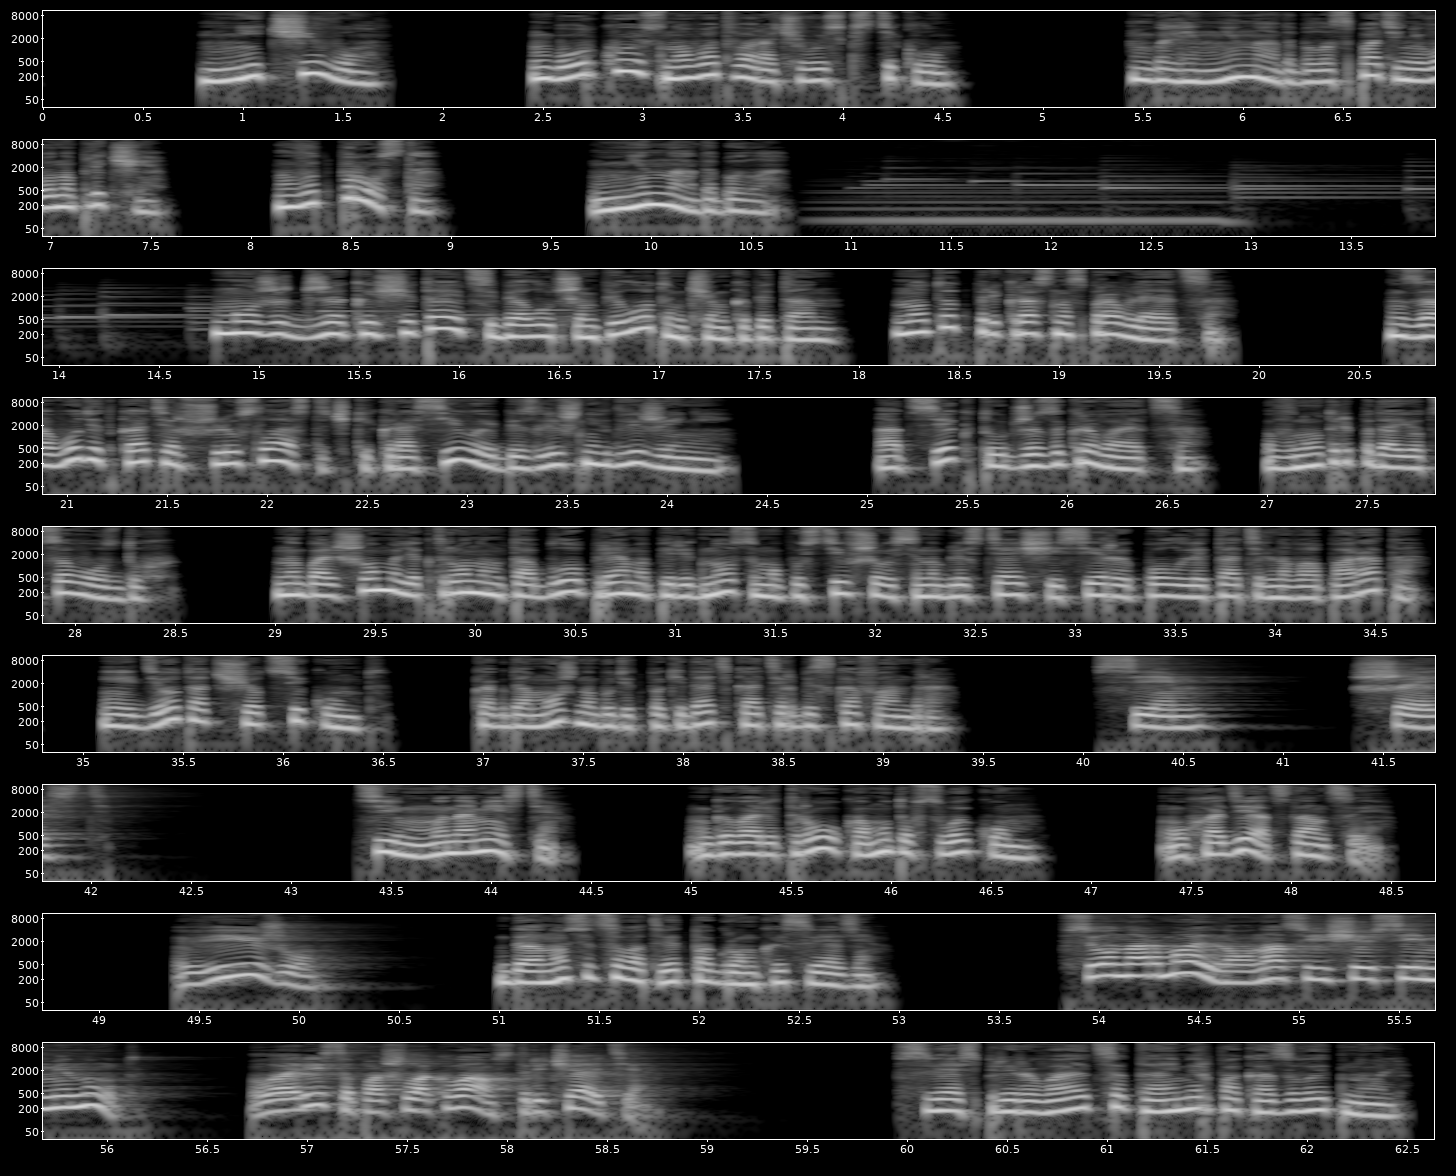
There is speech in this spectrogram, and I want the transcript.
Ничего. Буркую и снова отворачиваюсь к стеклу. Блин, не надо было спать у него на плече. Вот просто. Не надо было. Может, Джек и считает себя лучшим пилотом, чем капитан, но тот прекрасно справляется. Заводит катер в шлюз «Ласточки», красиво и без лишних движений. Отсек тут же закрывается. Внутрь подается воздух. На большом электронном табло прямо перед носом опустившегося на блестящий серый пол летательного аппарата идет отсчет секунд, когда можно будет покидать катер без скафандра. «Семь. Шесть». «Тим, мы на месте», говорит Роу кому-то в свой ком. «Уходи от станции». «Вижу», — доносится в ответ по громкой связи. «Все нормально, у нас еще семь минут. Лариса пошла к вам, встречайте». Связь прерывается, таймер показывает ноль.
